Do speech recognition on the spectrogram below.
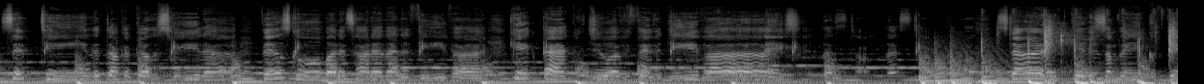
Sip tea, the darker girl is sweeter. Feels cool, but it's hotter than a fever. Kick back with two of your favorite divas. Let's talk, let's talk, come on. Stir it, give it something you can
